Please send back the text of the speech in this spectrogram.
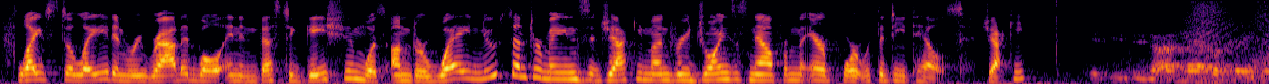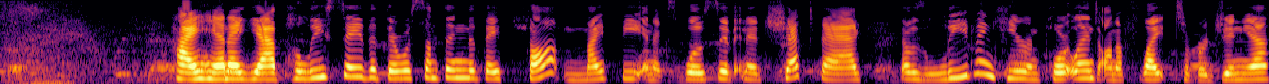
Flights delayed and rerouted while an investigation was underway. News Center Maine's Jackie Mundry joins us now from the airport with the details. Jackie? If you do not have a Hi, Hannah. Yeah, police say that there was something that they thought might be an explosive in a checked bag that was leaving here in Portland on a flight to Virginia.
